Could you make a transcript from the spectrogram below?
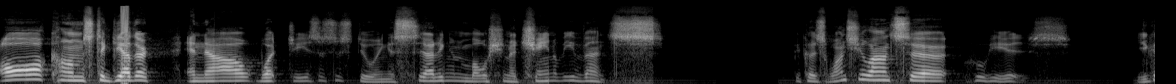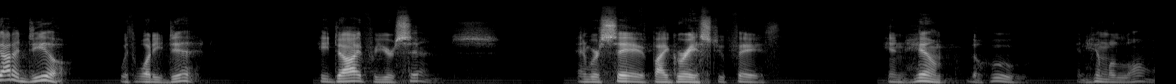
all comes together. And now, what Jesus is doing is setting in motion a chain of events. Because once you answer who he is, you got to deal with what he did. He died for your sins and we're saved by grace through faith in Him, the who, in Him alone,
